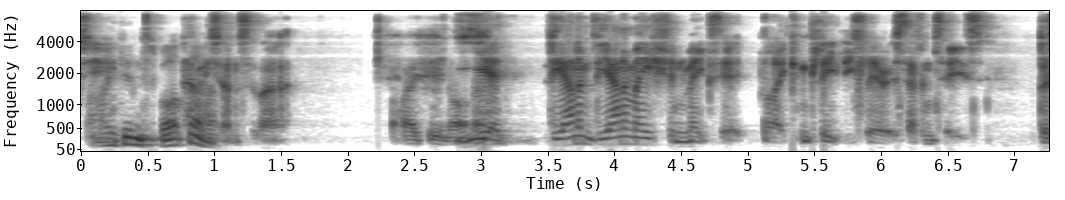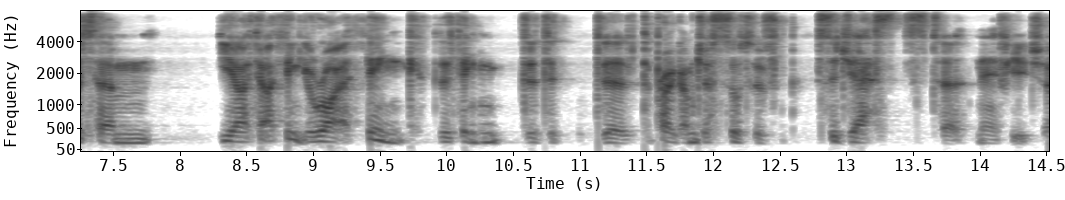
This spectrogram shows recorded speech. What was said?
Do you I didn't spot have any that. sense of that? I do not know. Yeah, the anim- the animation makes it like completely clear it's seventies. But um, yeah, I, th- I think you're right. I think the thing the, the the the program just sort of suggests to near future.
